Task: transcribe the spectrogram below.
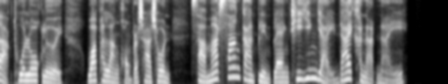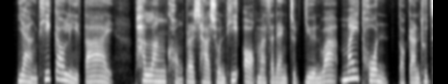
จากทั่วโลกเลย ว่าพลังของประชาชนสามารถสร้างการเปลี่ยนแปลงที่ยิ่งใหญ่ได้ขนาดไหน อย่างที่เกาหลีใต้พพลังของประชาชนที่ออกมาแสดงจุดยืนว่าไม่ทนต่อการทุจ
